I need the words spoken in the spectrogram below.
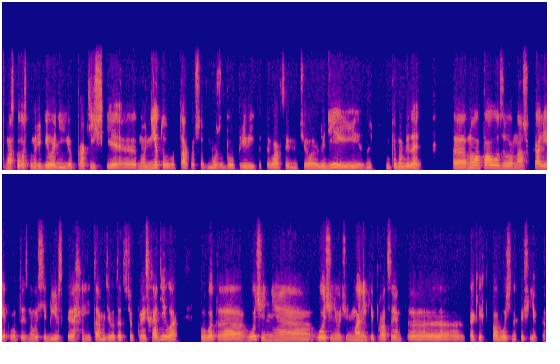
в московском регионе ее практически э, ну, нету вот так вот, чтобы можно было привить этой вакцины людей и значит, понаблюдать. Ну, а по отзывам наших коллег вот из Новосибирска и там, где вот это все происходило, вот, очень-очень-очень э, маленький процент э, каких-то побочных эффектов.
